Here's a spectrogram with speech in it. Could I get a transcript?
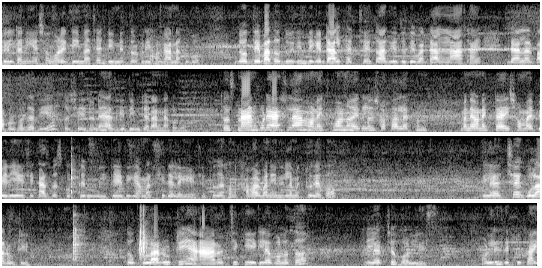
তেলটা নিয়ে এসো ঘরে ডিম আছে, ডিমের তরকারি এখন রান্না করব। তো দেবা তো দুই দিন থেকে ডাল খাচ্ছে, তো আজকে যদি এবার ডাল না খায়, ডাল আর পাঁপড় ভাজা দিয়ে, তো সেই জন্য আজকে ডিমটা রান্না করব। তো স্নান করে আসলাম, অনেকক্ষণ হয়ে গেলো, সকাল এখন মানে অনেকটাই সময় পেরিয়ে গেছে কাজবাজ করতে মিলতে, এদিকে আমার খিদে লেগে গেছে। তো এখন খাবার বানিয়ে নিলাম একটু, দেখো। এগুলো হচ্ছে গোলা রুটি। তো গোলা রুটি আর হচ্ছে কি এগুলো বলো তো? এগুলো হচ্ছে হরলিক্স। হরলিক্স একটু খাই।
